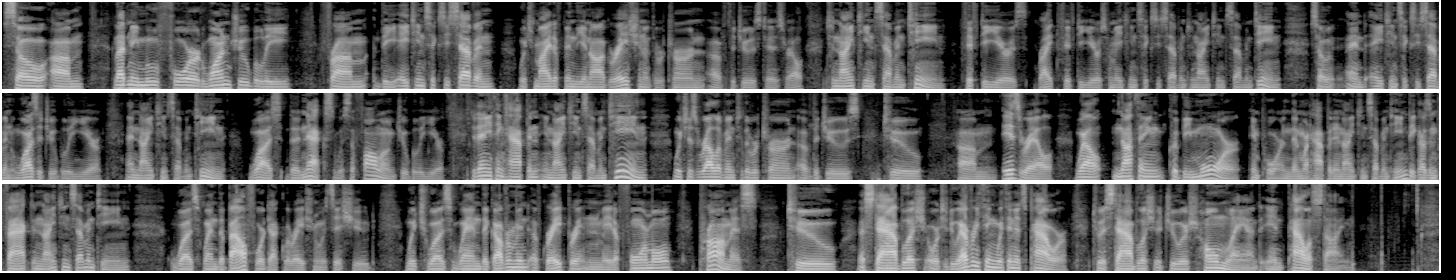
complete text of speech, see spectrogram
So um, let me move forward one jubilee from the 1867, which might have been the inauguration of the return of the Jews to Israel, to 1917, 50 years, right? 50 years from 1867 to 1917. So, and 1867 was a Jubilee year, and 1917 was the next, was the following Jubilee year. Did anything happen in 1917 which is relevant to the return of the Jews to um, Israel? Well, nothing could be more important than what happened in 1917 because, in fact, in 1917, was when the Balfour Declaration was issued, which was when the government of Great Britain made a formal promise to establish or to do everything within its power to establish a Jewish homeland in Palestine.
